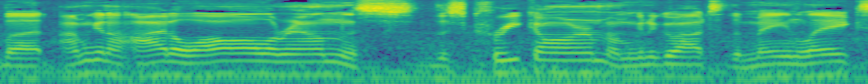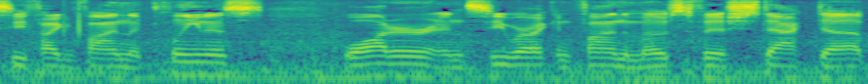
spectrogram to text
but I'm gonna idle all around this, this creek arm. I'm gonna go out to the main lake, see if I can find the cleanest water and see where I can find the most fish stacked up.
